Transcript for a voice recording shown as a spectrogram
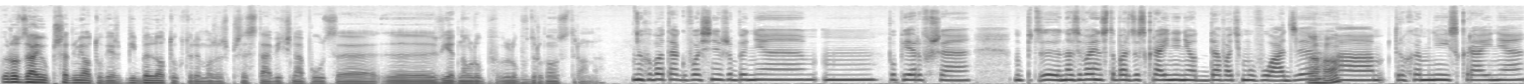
rodzaju przedmiotu, wiesz, bibelotu, który możesz przestawić na półce y, w jedną lub, lub w drugą stronę. No chyba tak właśnie, żeby nie, mm, po pierwsze, no, p- nazywając to bardzo skrajnie, nie oddawać mu władzy, Aha. a trochę mniej skrajnie,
